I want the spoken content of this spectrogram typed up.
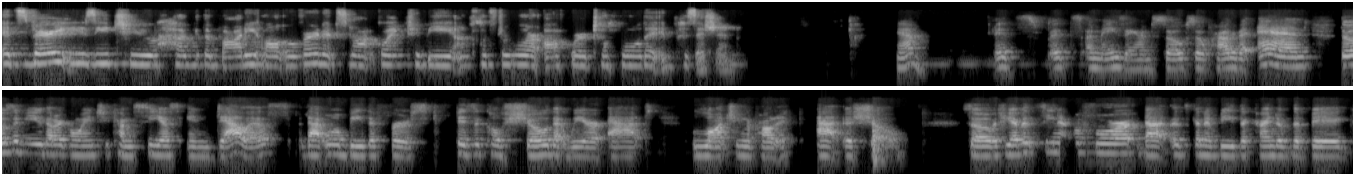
it's very easy to hug the body all over and it's not going to be uncomfortable or awkward to hold it in position. Yeah, it's it's amazing. I'm so so proud of it. And those of you that are going to come see us in Dallas, that will be the first physical show that we are at launching the product at a show. So if you haven't seen it before, that is going to be the kind of the big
